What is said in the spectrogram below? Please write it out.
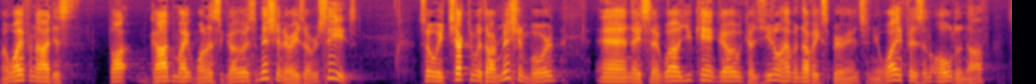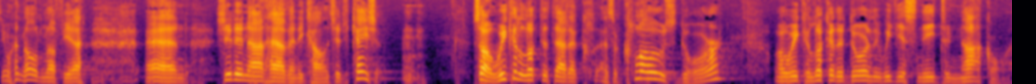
my wife and I just thought God might want us to go as missionaries overseas. So we checked in with our mission board, and they said, Well, you can't go because you don't have enough experience, and your wife isn't old enough. She wasn't old enough yet, and she did not have any college education. so we could have looked at that as a closed door, or we could look at a door that we just need to knock on.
